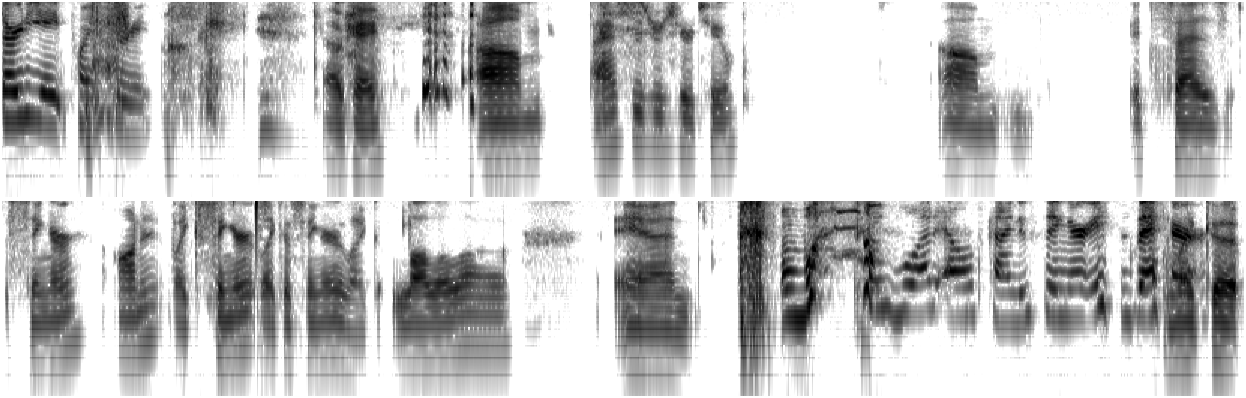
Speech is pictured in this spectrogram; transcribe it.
38.3. okay. Um, I have scissors here too. Um, it says singer on it, like singer, like a singer, like la la la, and what, what else kind of singer is there? like a.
